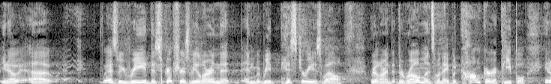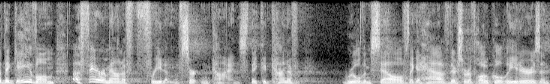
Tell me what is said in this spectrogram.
you know, uh, as we read the scriptures, we learn that, and we read history as well, we learn that the Romans, when they would conquer a people, you know, they gave them a fair amount of freedom of certain kinds. They could kind of rule themselves. They could have their sort of local leaders, and,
